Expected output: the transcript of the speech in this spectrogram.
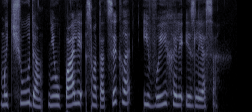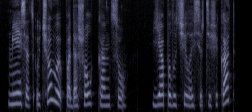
Мы чудом не упали с мотоцикла и выехали из леса. Месяц учебы подошел к концу. Я получила сертификат,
